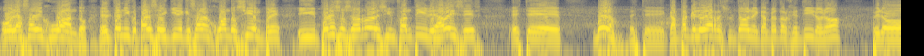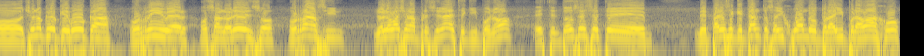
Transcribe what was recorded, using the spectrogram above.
o la salen jugando. El técnico parece que quiere que salgan jugando siempre. Y por esos errores infantiles a veces. Este. Bueno, este, capaz que le da resultado en el campeonato argentino, ¿no? Pero yo no creo que Boca o River o San Lorenzo o Racing no lo vayan a presionar a este equipo, ¿no? Este, entonces, este, me parece que tanto salir jugando por ahí por abajo,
